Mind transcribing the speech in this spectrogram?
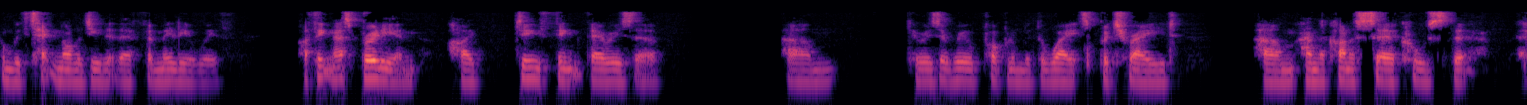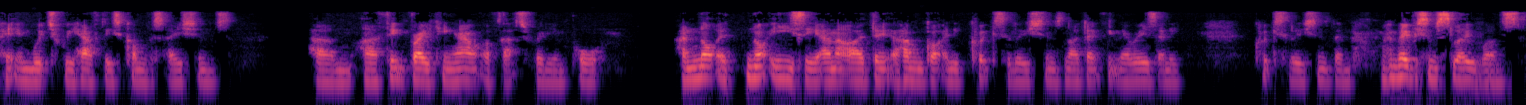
and with technology that they're familiar with. I think that's brilliant. I do think there is a um, there is a real problem with the way it's portrayed um, and the kind of circles that in which we have these conversations. Um, I think breaking out of that's really important and not not easy. And I don't I haven't got any quick solutions, and I don't think there is any quick solutions. Then maybe some slow ones.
